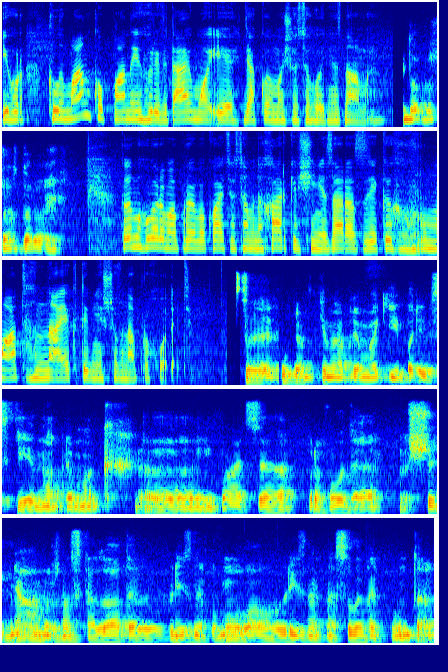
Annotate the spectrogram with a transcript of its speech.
Ігор Клименко. Пане Ігорю, вітаємо і дякуємо, що сьогодні з нами. Да, бажаю здоров'я. Коли ми говоримо про евакуацію саме на Харківщині, зараз з яких громад найактивніше вона проходить? Це Куп'янський напрямок і Борівський напрямок. Е, Евакуація проходить щодня, можна сказати, в різних умовах, в різних населених пунктах.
